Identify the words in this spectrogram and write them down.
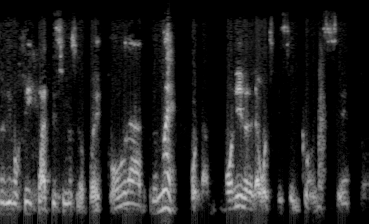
yo digo, fíjate si no se lo puedes cobrar, pero no es por la moneda de la bolsa, es el concepto.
